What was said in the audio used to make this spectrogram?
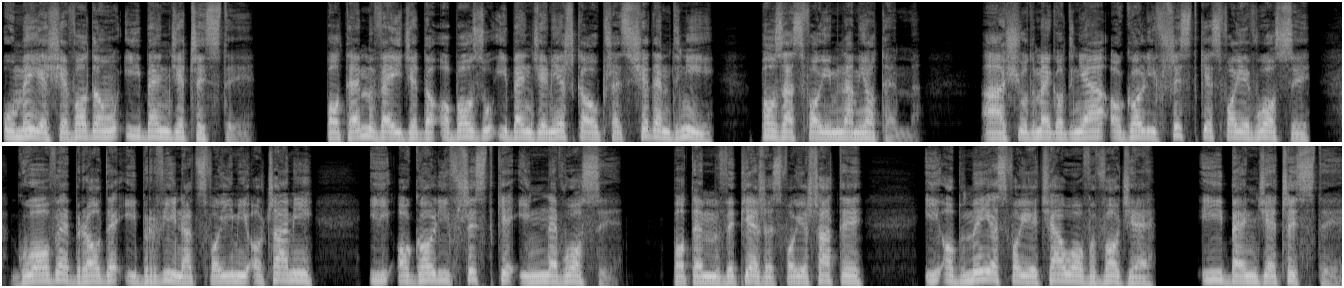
umyje się wodą i będzie czysty. Potem wejdzie do obozu i będzie mieszkał przez siedem dni poza swoim namiotem. A siódmego dnia ogoli wszystkie swoje włosy, głowę, brodę i brwi nad swoimi oczami i ogoli wszystkie inne włosy. Potem wypierze swoje szaty i obmyje swoje ciało w wodzie i będzie czysty.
